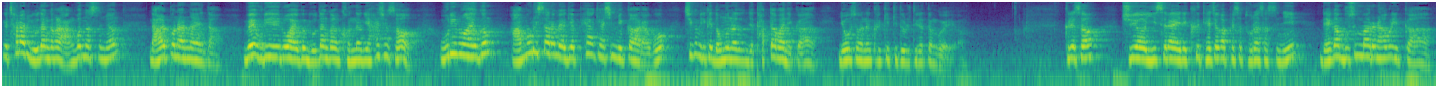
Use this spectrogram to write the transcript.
그러니까 차라리 요단강을 안 건넜으면 나을 뻔했나이다. 왜 우리로 하여금 요단강을 건너게 하셔서 우리로 하여금 아모리 사람에게 패하게 하십니까? 라고 지금 이렇게 너무나도 이제 답답하니까 여호수아는 그렇게 기도를 드렸던 거예요. 그래서 주여 이스라엘이 그 대적 앞에서 돌아섰으니 내가 무슨 말을 하오리까?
